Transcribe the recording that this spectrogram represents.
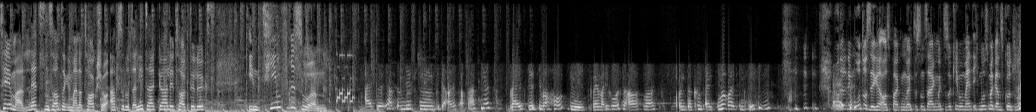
Thema letzten Sonntag in meiner Talkshow. Absolut Anita, Girlie Talk Deluxe. Intimfrisuren. Also ich habe am liebsten bitte alles abrasiert, weil es geht überhaupt nicht, wenn man die Hosen ausmacht und da kommt ein Urwald entgegen. Oder die Motorsäge auspacken möchtest und sagen möchtest, okay, Moment, ich muss mal ganz kurz. genau.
